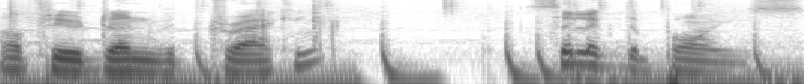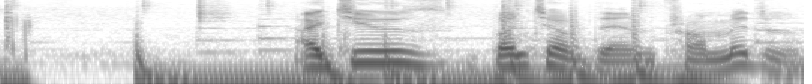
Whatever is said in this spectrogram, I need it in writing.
After you're done with tracking, select the points. I choose bunch of them from middle.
